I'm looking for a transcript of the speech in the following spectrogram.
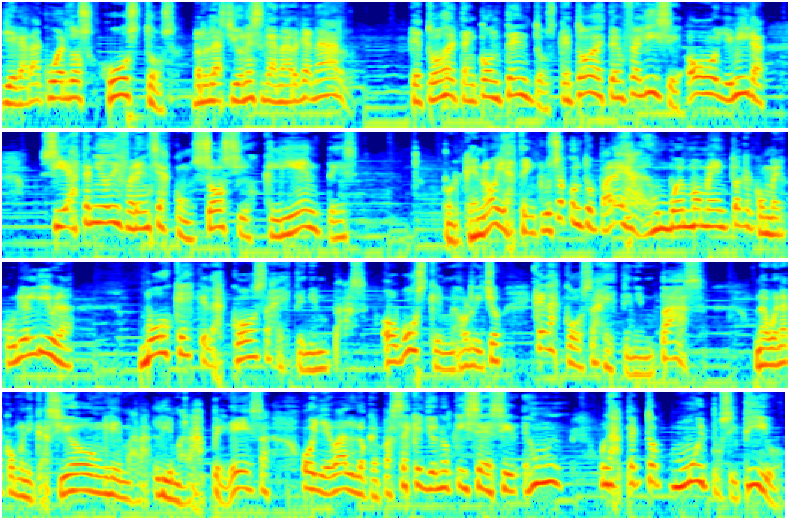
llegar a acuerdos justos, relaciones ganar-ganar, que todos estén contentos, que todos estén felices. Oye, mira, si has tenido diferencias con socios, clientes, ¿por qué no? Y hasta incluso con tu pareja, es un buen momento que con Mercurio en Libra busques que las cosas estén en paz. O busquen, mejor dicho, que las cosas estén en paz. Una buena comunicación, limarás, pereza. Oye, vale, lo que pasa es que yo no quise decir. Es un, un aspecto muy positivo.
